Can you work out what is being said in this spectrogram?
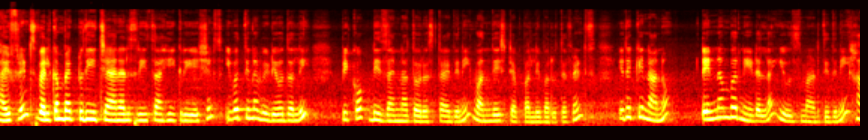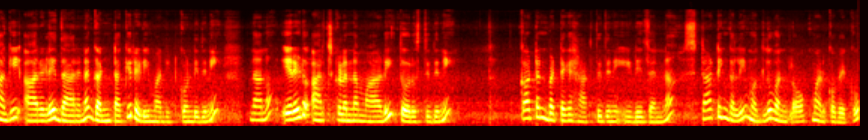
Hi friends welcome back to the channel Shri Sahi creations ಇವತ್ತಿನ ವಿಡಿಯೋದಲ್ಲಿ ಪಿಕಾಕ್ ಡಿಸೈನ್ನ ತೋರಿಸ್ತಾ ಇದ್ದೀನಿ. ಒಂದೇ ಸ್ಟೆಪ್ಪಲ್ಲಿ ಬರುತ್ತೆ ಫ್ರೆಂಡ್ಸ್ ಇದಕ್ಕೆ ನಾನು ಟೆನ್ ನಂಬರ್ ನೀಡಲ್ನ ಯೂಸ್ ಮಾಡ್ತಿದ್ದೀನಿ. ಹಾಗೆ ಆರಳೆ ದಾರನ ಗಂಟಾಕಿ ರೆಡಿ ಮಾಡಿ ಇಟ್ಕೊಂಡಿದ್ದೀನಿ ನಾನು ಎರಡು ಆರ್ಚ್ಗಳನ್ನು ಮಾಡಿ ತೋರಿಸ್ತಿದ್ದೀನಿ. ಕಾಟನ್ ಬಟ್ಟೆಗೆ ಹಾಕ್ತಿದ್ದೀನಿ ಈ ಡಿಸೈನ್ನ ಸ್ಟಾರ್ಟಿಂಗಲ್ಲಿ ಮೊದಲು ಒಂದು ಲಾಕ್ ಮಾಡ್ಕೋಬೇಕು.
